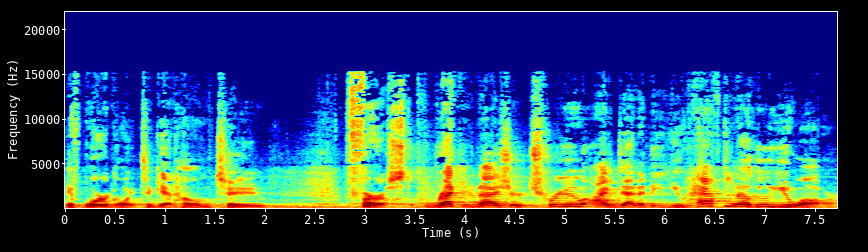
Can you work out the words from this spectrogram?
if we're going to get home too. First, recognize your true identity. You have to know who you are.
